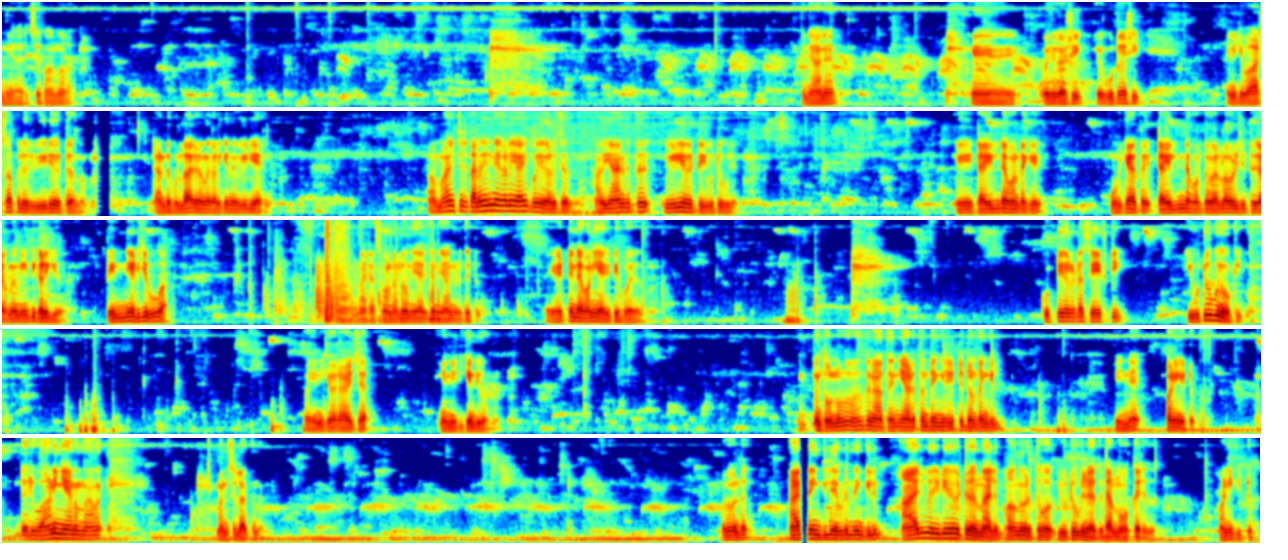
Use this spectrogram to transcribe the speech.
നീ വരച്ച് വന്നതാണ് ഞാൻ ഒരു കക്ഷി ഒരു കൂട്ടുകക്ഷി എനിക്ക് വാട്സാപ്പിൽ ഒരു വീഡിയോ ഇട്ട് തന്നു. രണ്ട് പിള്ളേർ വന്ന് കളിക്കുന്ന വീഡിയോ ആയിരുന്നു. അവന്മാർ തലതിരിഞ്ഞ കളിയായി പോയി കളിച്ചത്. അത് ഞാനെടുത്ത് വീഡിയോ ഇട്ട് യൂട്യൂബിൽ ഈ ടൈലിന്റെ കൊണ്ടയ്ക്ക് മുറിക്കകത്ത് ടൈലിന്റെ പുറത്ത് വെള്ളം ഒഴിച്ചിട്ട് കിടന്ന് നീന്തി കളിക്കുക. തെന്നി അടിച്ച് പോവുക. ആ എന്നാൽ രസമുണ്ടല്ലോ എന്ന് വിചാരിച്ചുകൊണ്ട് ഞാൻ എടുത്തിട്ട് എട്ടിന്റെ പണിയാണ് കിട്ടിപ്പോയത്. കുട്ടികളുടെ സേഫ്റ്റി യൂട്യൂബ് നോക്കി. അപ്പോൾ എനിക്ക് ഒരാഴ്ച ഇങ്ങനെ ഇരിക്കേണ്ടി വന്നു. തൊണ്ണൂറ് ദിവസത്തിനകത്ത് ഇനി അടുത്തെന്തെങ്കിലും ഇട്ടിട്ടുണ്ടെങ്കിൽ പിന്നെ പണി കിട്ടും. ഇതൊരു വാണിംഗ് ആണെന്നാണ് മനസ്സിലാക്കുന്നത്. അതുകൊണ്ട് ആരെങ്കിലും എവിടുന്നെങ്കിലും ആര് വീഡിയോ ഇട്ട് തന്നാലും അതൊന്നും എടുത്ത് യൂട്യൂബിനകത്ത് ഇടാൻ നോക്കരുത്. പണി കിട്ടും.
